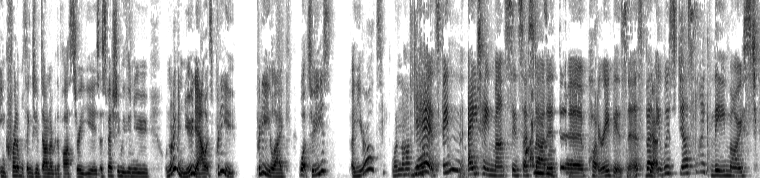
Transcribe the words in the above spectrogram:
incredible things you've done over the past three years, especially with your new, well, not even new now. It's pretty, pretty like what two years? A year old? One and a half Yeah, it's been 18 months since I started the pottery business, but yeah. it was just like the most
